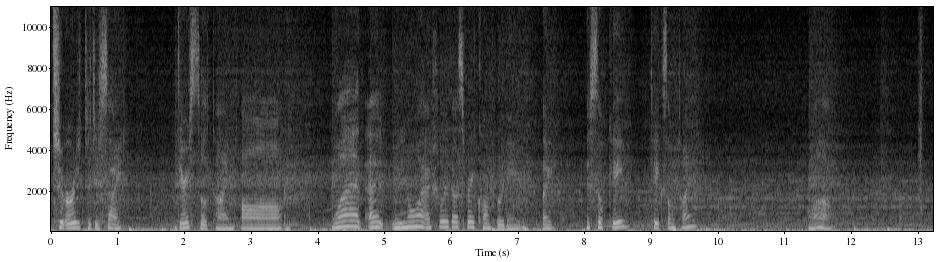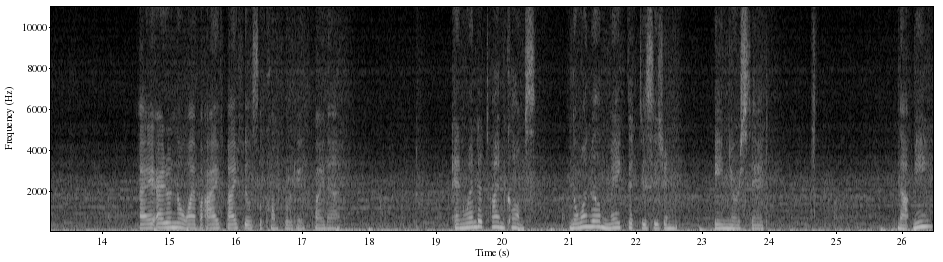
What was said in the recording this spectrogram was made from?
too early to decide. There's still time. Uh, what? Uh, you know what? Actually, that's very comforting. Like, it's okay. Take some time. Wow. I, I don't know why, but I, I feel so comforted by that. And when the time comes, no one will make that decision in your stead. Not me,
